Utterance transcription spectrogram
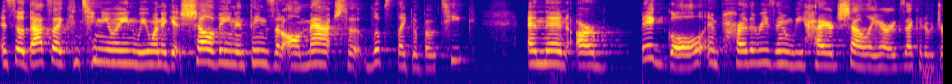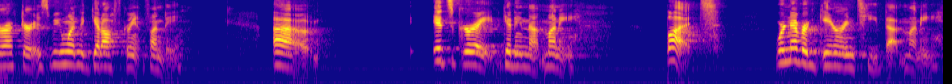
and so that's like continuing. We want to get shelving and things that all match so it looks like a boutique. And then our big goal, and part of the reason we hired Shelly, our executive director, is we want to get off grant funding. Um, it's great getting that money, but we're never guaranteed that money.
